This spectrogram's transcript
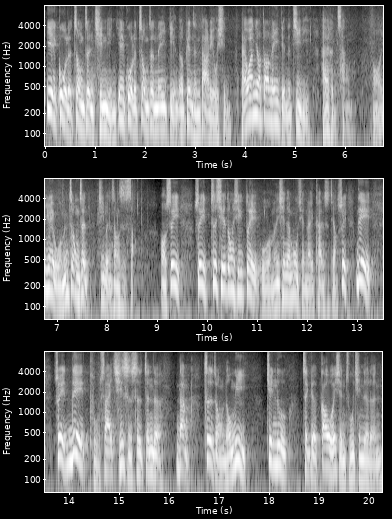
越过了重症清零，越过了重症那一点，而变成大流行。台湾要到那一点的距离还很长哦，因为我们重症基本上是少哦，所以所以这些东西对我们现在目前来看是这样，所以内。所以内普筛其实是真的让这种容易进入这个高危险族群的人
